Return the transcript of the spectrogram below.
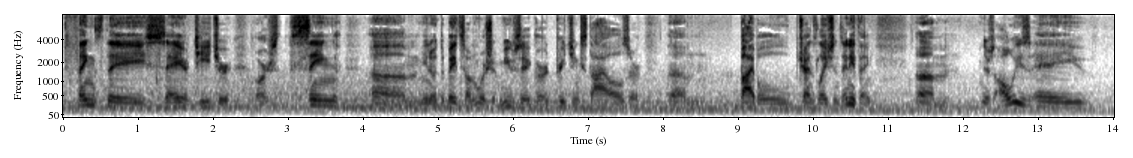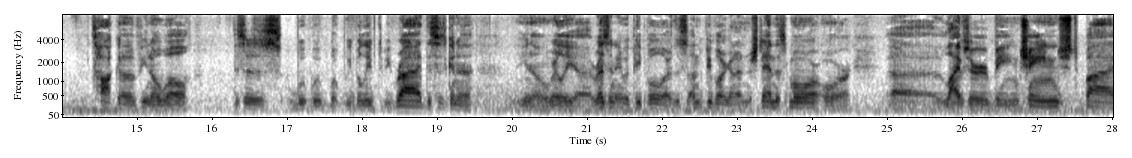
things they say or teach or, or sing um, you know, debates on worship music or preaching styles or um, Bible translations, anything. Um, there's always a talk of, you know, well, this is what we believe to be right. This is going to, you know, really uh, resonate with people, or this people are going to understand this more, or uh, lives are being changed by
